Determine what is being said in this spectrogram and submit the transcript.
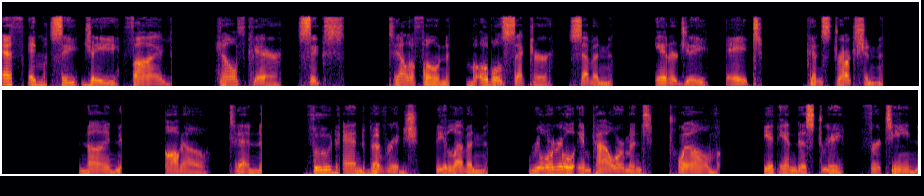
FMCG 5. Healthcare 6. Telephone, mobile sector 7. Energy 8. Construction 9. Auto 10. Food and beverage 11. Rural empowerment 12. IT industry 13.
